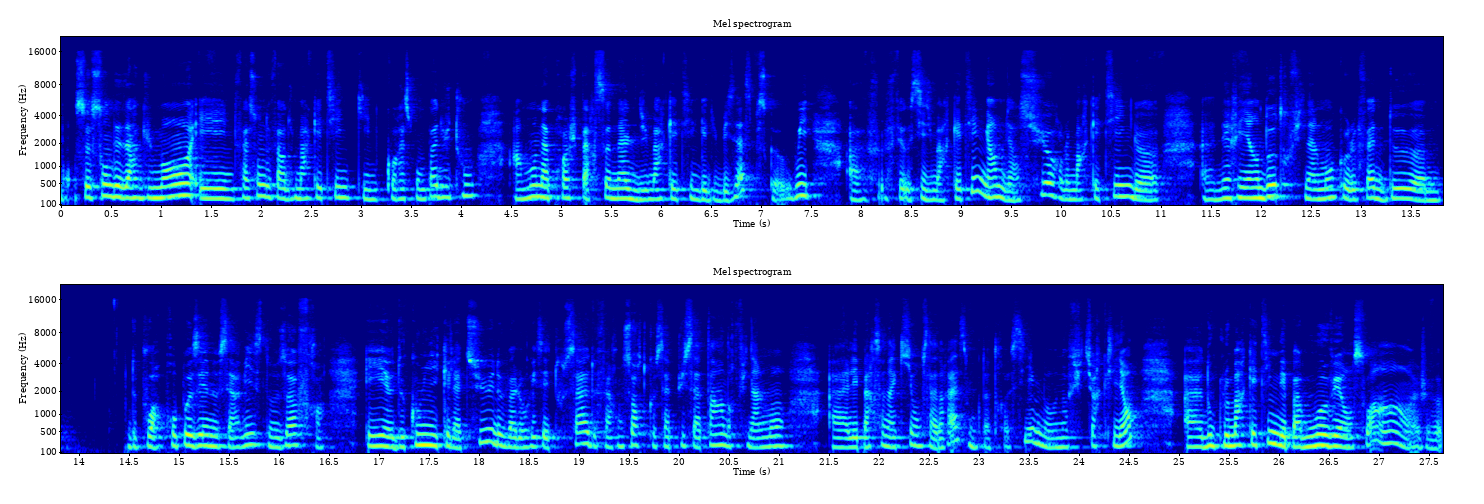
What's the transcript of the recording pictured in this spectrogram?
Bon, ce sont des arguments et une façon de faire du marketing qui ne correspond pas du tout à mon approche personnelle du marketing et du business parce que oui, je fais aussi du marketing, hein, bien sûr. Le marketing euh, euh, n'est rien d'autre finalement que le fait de, euh, de pouvoir proposer nos services, nos offres et de communiquer là-dessus, de valoriser tout ça, de faire en sorte que ça puisse atteindre finalement les personnes à qui on s'adresse, donc notre cible, nos, futurs clients. donc le marketing n'est pas mauvais en soi, il hein.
